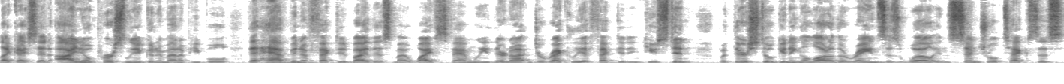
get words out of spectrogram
Like I said, I know personally a good amount of people that have been affected by this. My wife's family, they're not directly affected in Houston, but they're still getting a lot of the rains as well in central Texas.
